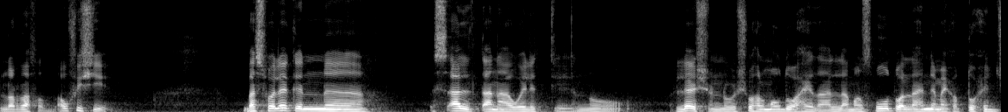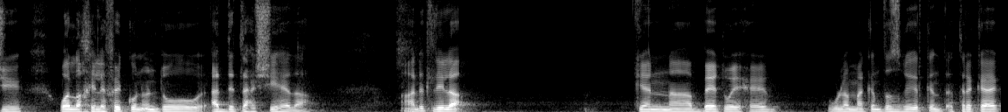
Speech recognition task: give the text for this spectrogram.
للرفض أو في شيء. بس ولكن آه، سألت أنا والدتي إنه ليش إنه شو هالموضوع هذا هلا مزبوط ولا هن ما يحطوه حجة؟ ولا خلافاتكم أنتم أدت لهالشيء هذا قالت لي لا. كان بيت واحد ولما كنت صغير كنت أتركك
